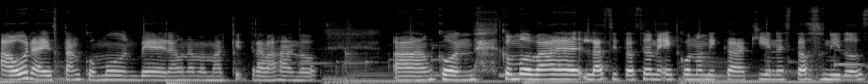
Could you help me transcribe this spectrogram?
ahora es tan común ver a una mamá que, trabajando. con cómo va la situación económica aquí en Estados Unidos,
